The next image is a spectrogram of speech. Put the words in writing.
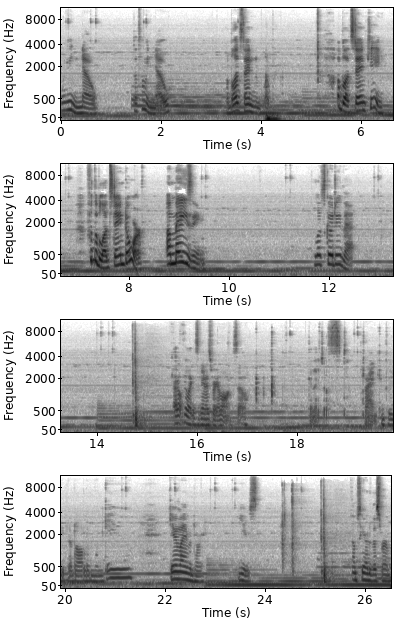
What do you mean, no? Don't tell me no. A bloodstained envelope. A bloodstained key. For the bloodstained door. Amazing! Let's go do that. I don't feel like this game is very long, so I'm gonna just try and complete it all in one go. Give me my inventory. Use. I'm scared of this room.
